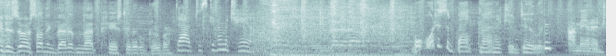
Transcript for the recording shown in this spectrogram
You deserve something better than that pasty little goober. Dad, just give him a chance. Well, what does a bank manager do? I manage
